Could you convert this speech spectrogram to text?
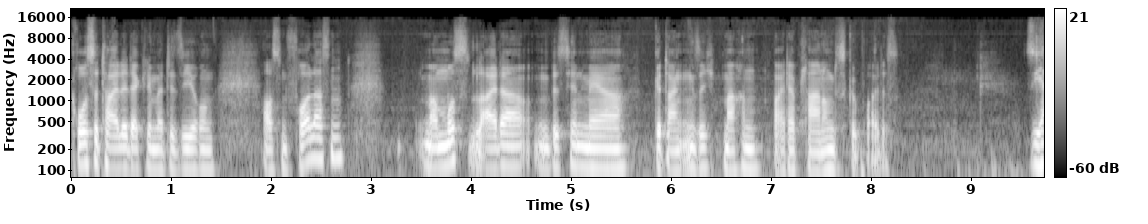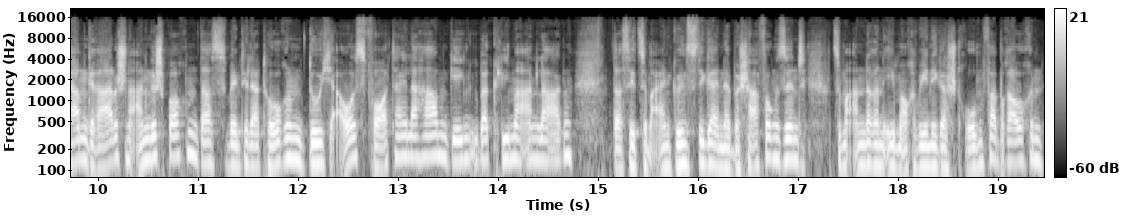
große Teile der Klimatisierung außen vor lassen man muss leider ein bisschen mehr Gedanken sich machen bei der Planung des Gebäudes. Sie haben gerade schon angesprochen, dass Ventilatoren durchaus Vorteile haben gegenüber Klimaanlagen, dass sie zum einen günstiger in der Beschaffung sind, zum anderen eben auch weniger Strom verbrauchen.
